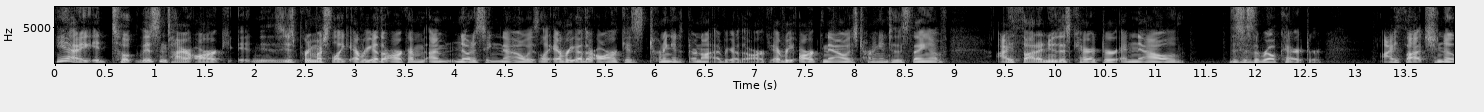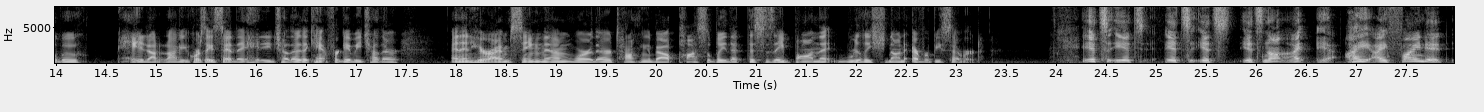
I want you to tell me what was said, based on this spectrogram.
Yeah, it took this entire arc. Is just pretty much like every other arc I'm, I'm noticing now is like every other arc is turning into, or not every other arc. Every arc now is turning into this thing of, I thought I knew this character, and now this is the real character. I thought Shinobu hated Araragi. Of course, they say they hate each other. They can't forgive each other. And then here I am seeing them where they're talking about possibly that this is a bond that really should not ever be severed. It's it's it's it's it's not. I I I find it.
